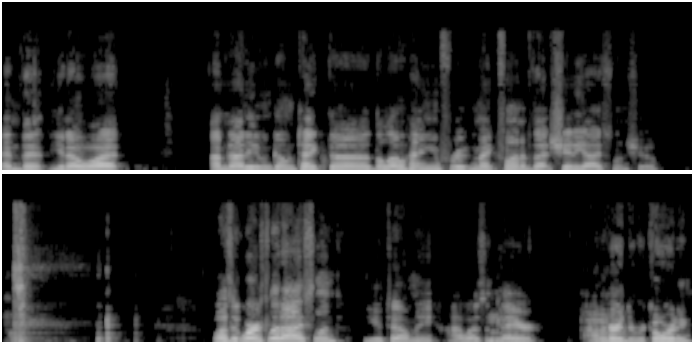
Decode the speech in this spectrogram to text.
and then you know what? I'm not even going to take the the low hanging fruit and make fun of that shitty Iceland show. Was it worth it, Iceland? You tell me. I wasn't Yeah. there. I I heard know. the recording.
